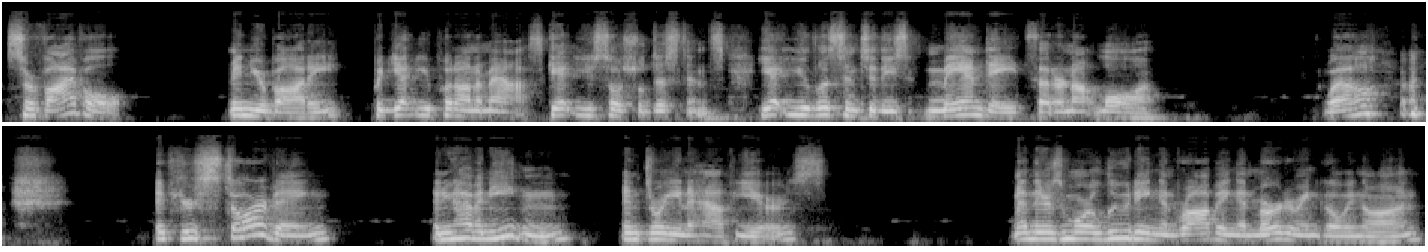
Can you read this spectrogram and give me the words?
survival in your body, but yet you put on a mask, yet you social distance, yet you listen to these mandates that are not law. Well, if you're starving and you haven't eaten in three and a half years, and there's more looting and robbing and murdering going on,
